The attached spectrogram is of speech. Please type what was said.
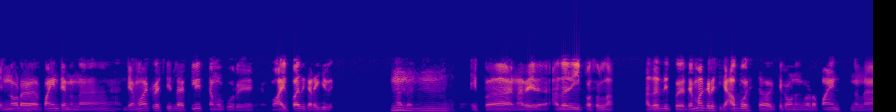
என்னோட பாயிண்ட் என்னன்னா டெமோக்ரஸில அட்லீஸ்ட் நமக்கு ஒரு வாய்ப்பாவது கிடைக்குது. இப்ப நிறைய அதாவது இப்ப சொல்லலாம். அதாவது இப்ப டெமோக்ரஸிக்கு ஆப்போசிட்டா வைக்கிறவனுங்களோட பாயிண்ட் என்னன்னா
